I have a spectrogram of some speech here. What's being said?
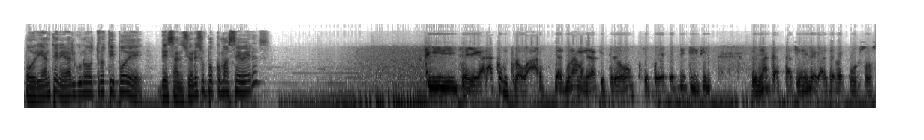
¿podrían tener algún otro tipo de, de sanciones un poco más severas? Si se llegara a comprobar de alguna manera, que creo que puede ser difícil, una captación ilegal de recursos,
